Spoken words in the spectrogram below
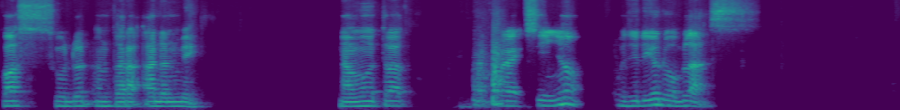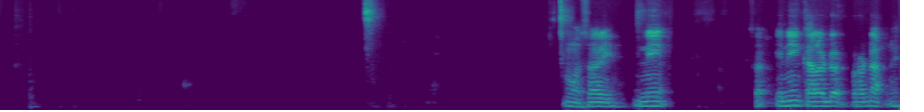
cos sudut antara A dan B. Nah, mutlak proyeksinya Ujidio 12. Oh, sorry. Ini ini kalau dot produk ya.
